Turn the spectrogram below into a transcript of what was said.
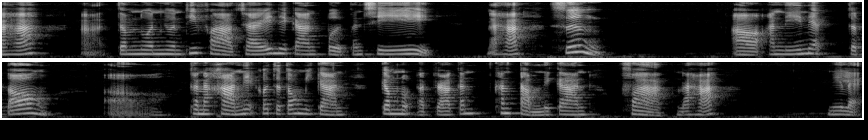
นะคะจำนวนเงินที่ฝากใช้ในการเปิดบัญชีนะคะซึ่งอันนี้เนี่ยจะต้อง ธนาคารเนี่ยก็จะต้องมีการกำหนดอัตราขั้นต่ำในการฝากนะคะ นี่แหละ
